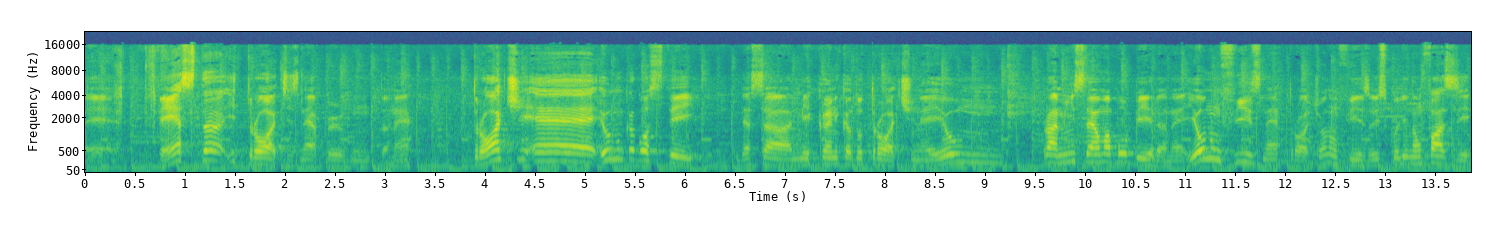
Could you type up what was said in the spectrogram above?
é, festa e trotes, né? A pergunta, né? Trote é. Eu nunca gostei dessa mecânica do trote, né? Eu Pra mim isso é uma bobeira, né? Eu não fiz, né, trote, eu não fiz, eu escolhi não fazer.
